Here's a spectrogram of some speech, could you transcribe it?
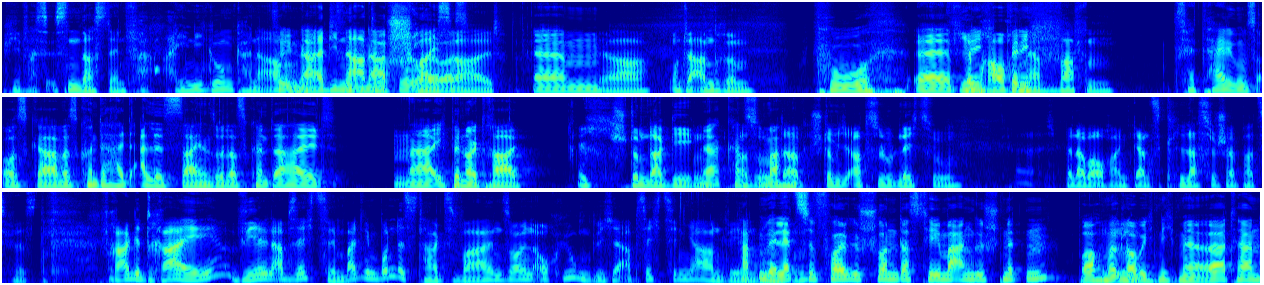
Wie, was ist denn das denn? Vereinigung? Keine Ahnung. Na- ja, die NATO NATO-Scheiße was? halt. Ähm, Ja, unter anderem. Puh, äh, Wir brauchen ich mehr Waffen. Verteidigungsausgaben, das könnte halt alles sein, so, das könnte halt, na, ich bin neutral. Ich stimme dagegen. Ja, kannst also, du machen. Da stimme ich absolut nicht zu. Ich bin aber auch ein ganz klassischer Pazifist. Frage 3. Wählen ab 16. Bei den Bundestagswahlen sollen auch Jugendliche ab 16 Jahren wählen. Hatten wir letzte Folge schon das Thema angeschnitten? Brauchen wir, Mhm. glaube ich, nicht mehr erörtern.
